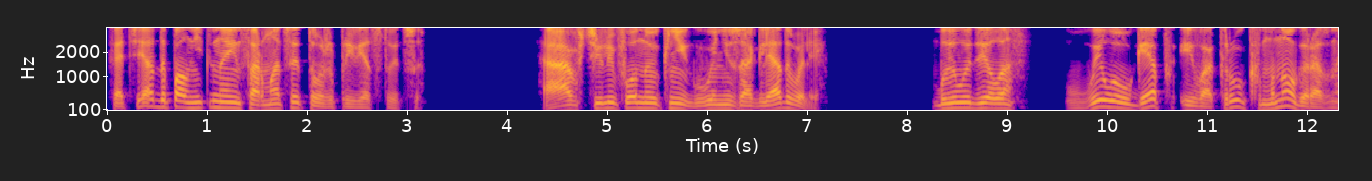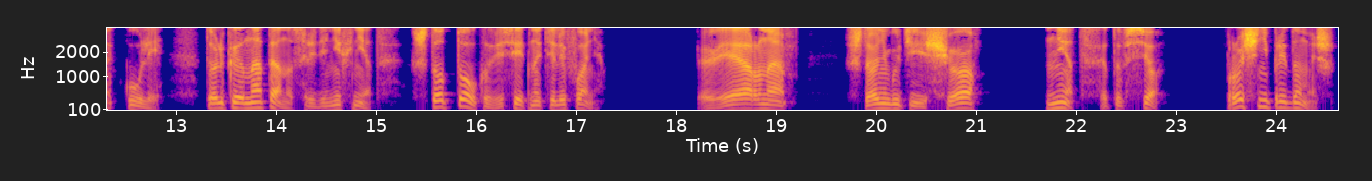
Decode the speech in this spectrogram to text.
Хотя дополнительная информация тоже приветствуется. А в телефонную книгу вы не заглядывали? Было дело. Уиллоу Гэп и вокруг много разных кулей. Только Натана среди них нет. Что толку висеть на телефоне? Верно. Что-нибудь еще? Нет, это все. Проще не придумаешь.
